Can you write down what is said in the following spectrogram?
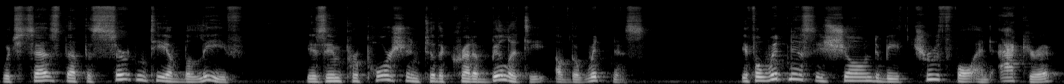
which says that the certainty of belief is in proportion to the credibility of the witness. If a witness is shown to be truthful and accurate,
